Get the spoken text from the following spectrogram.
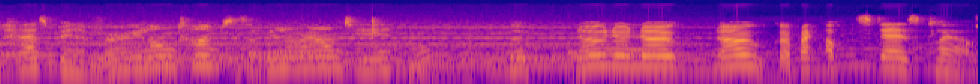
It has been a very long time since I've been around here. Oh, no, no, no, no, no! Go back up the stairs, Cloud.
